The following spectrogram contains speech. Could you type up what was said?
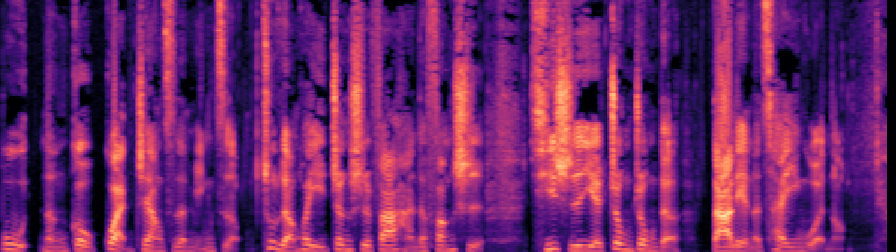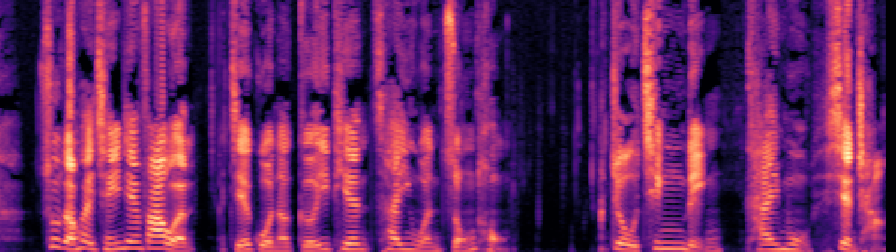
不能够冠这样子的名字哦。促转会以正式发函的方式，其实也重重的打脸了蔡英文哦。促转会前一天发文，结果呢，隔一天蔡英文总统。就亲临开幕现场，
